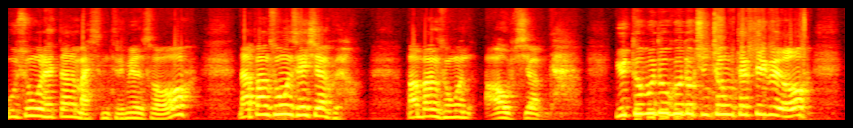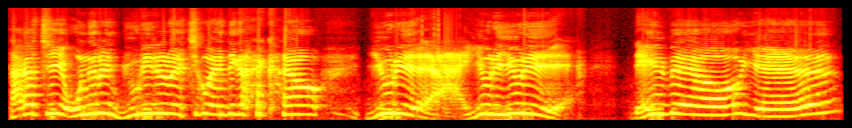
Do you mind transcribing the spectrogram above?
우승을 했다는 말씀 드리면서, 낮방송은 3시 하고요. 밤방송은 9시 합니다. 유튜브도 구독 신청 부탁드리고요. 다 같이 오늘은 유리를 외치고 엔딩을 할까요? 유리, 유리, 유리. 내일 봬요. 예.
